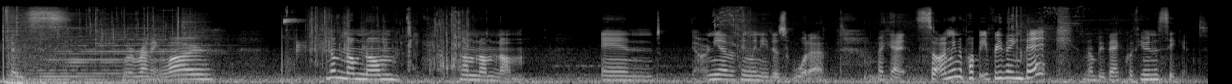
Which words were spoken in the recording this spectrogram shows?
because we're running low. Nom nom nom. Nom nom nom. And only other thing we need is water. Okay, so I'm going to pop everything back and I'll be back with you in a second.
